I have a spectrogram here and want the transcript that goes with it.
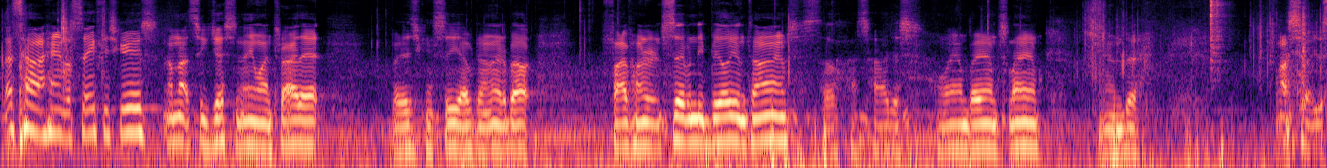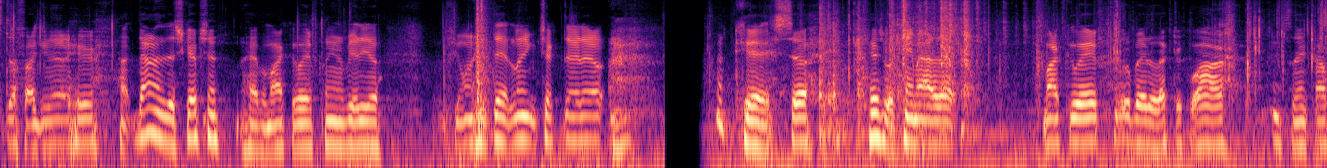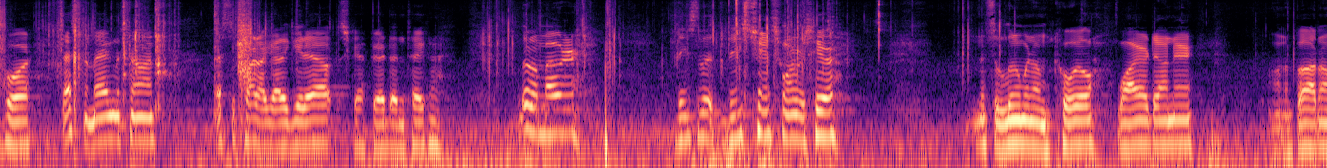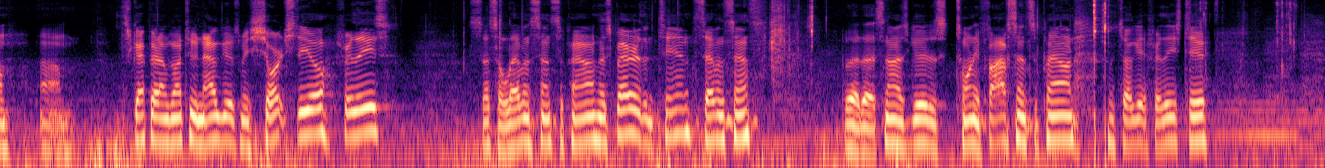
That's how I handle safety screws. I'm not suggesting anyone try that, but as you can see, I've done it about 570 billion times. So that's how I just wham, bam, slam, and uh, I'll show you the stuff I get out of here. Uh, down in the description, I have a microwave cleaning video. If you want to hit that link, check that out. Okay, so here's what came out of that microwave. A little bit of electric wire, insulating copper wire. That's the magnetron. That's the part I got to get out. The scrapyard doesn't take a little motor. These these transformers here. This aluminum coil wire down there on the bottom. Um, the scrapyard I'm going to now gives me short steel for these. So that's 11 cents a pound. That's better than 10, 7 cents. But uh, it's not as good as 25 cents a pound, which I'll get for these two.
